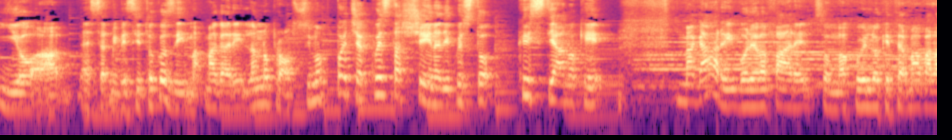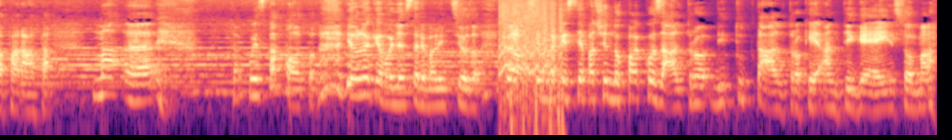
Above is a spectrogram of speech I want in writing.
io a essermi vestito così, ma magari l'anno prossimo. Poi c'è questa scena di questo cristiano che magari voleva fare, insomma, quello che fermava la parata, ma... Eh, questa foto io non è che voglio essere malizioso però sembra che stia facendo qualcos'altro di tutt'altro che anti-gay insomma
